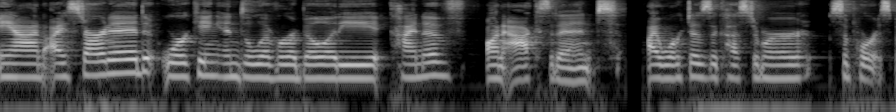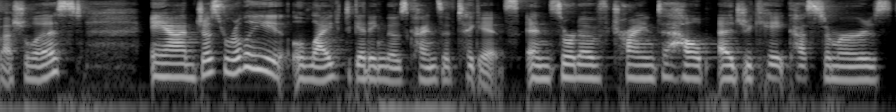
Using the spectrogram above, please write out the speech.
And I started working in deliverability kind of on accident. I worked as a customer support specialist and just really liked getting those kinds of tickets and sort of trying to help educate customers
